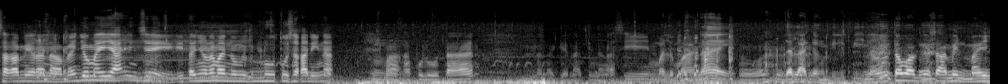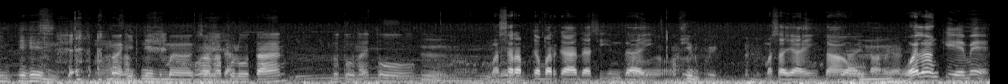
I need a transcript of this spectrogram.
sa camera na, medyo mahihain siya eh. Kita nyo naman nung nagluto siya kanina. Mm. Mga kapulutan, lalagyan natin ng asin. Malumanay. Oo. Dalagang Pilipina. Ang tawag nga sa amin, mahinhin. Mahinhin Mga magsalita. kapulutan, luto na ito. Mm. Masarap ka barkada si Inday. Oh, siyempre. Masayahing tao. Walang kieme.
